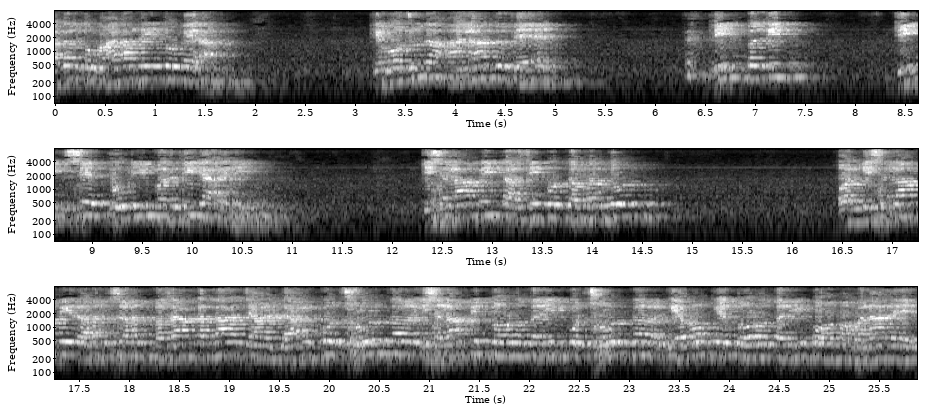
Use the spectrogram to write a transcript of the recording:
अगर तुम्हारा नहीं तो मेरा। कि मौजूदा हालात में दिन ब दिन दीन से दूरी बढ़ती जा रही। इस्लामी तहजीब व तमद्दुन और इस्लामी रहन सहन, मजाकता, जाल डाल को छोड़कर, इस्लामी तौर तरीक को छोड़कर, गैरों के तौर तरीक को हम अपना रहे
